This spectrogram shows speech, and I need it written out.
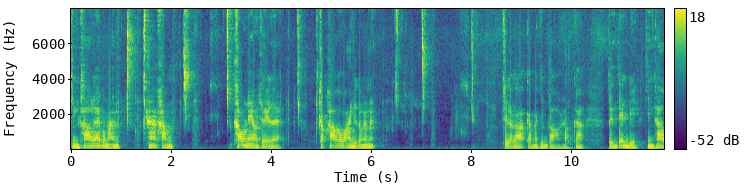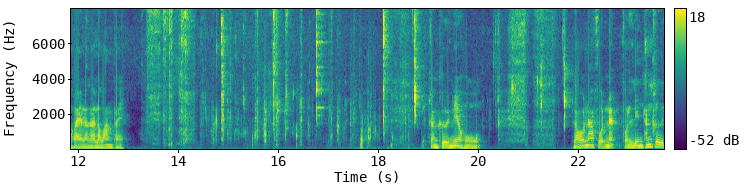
กินข้าวได้ประมาณห้าคำ เข้าแนวเฉยเลย กับข้าวก็วางอยู่ตรงนั้นนะ เสร็จแล้วก็กลับมากินต่อครับ ก็ตื่นเต้นดีกินข้าวไปแล้วก็ระวังไป กลางคืนเนี่ยโอ้โหแล้วหน้าฝนเนี่ยฝนลินทั้งคืน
